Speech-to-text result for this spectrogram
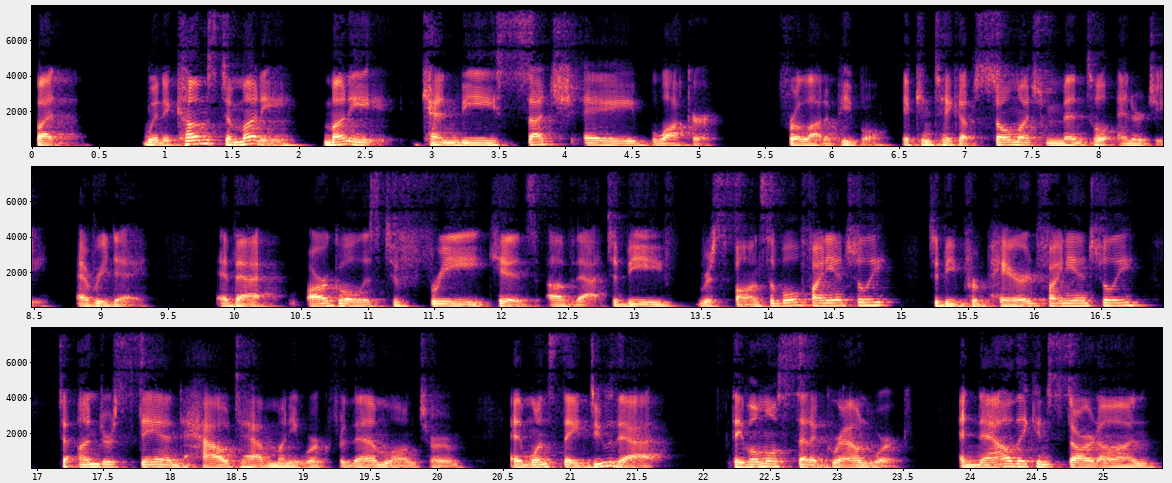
But when it comes to money, money can be such a blocker for a lot of people. It can take up so much mental energy every day. And that our goal is to free kids of that, to be responsible financially, to be prepared financially, to understand how to have money work for them long term. And once they do that, they've almost set a groundwork. And now they can start on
